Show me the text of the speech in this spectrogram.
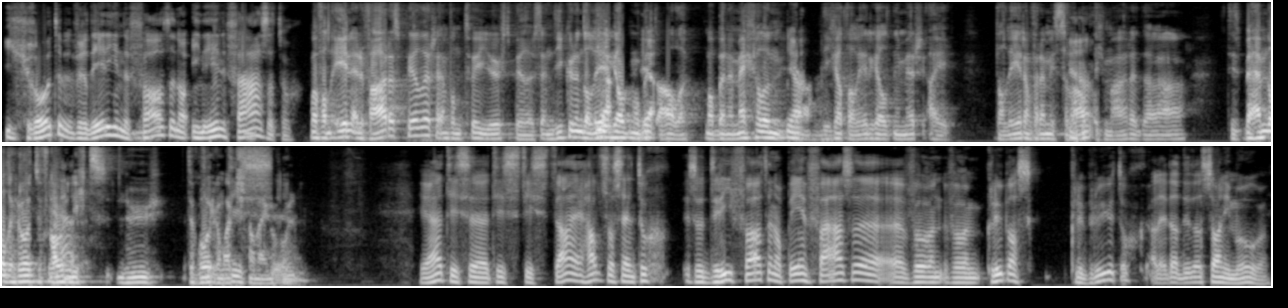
grote verdedigende fouten nou, in één fase, toch? Maar van één ervaren speler en van twee jeugdspelers. En die kunnen dat leergeld ja, nog betalen. Ja. Maar bij een Mechelen, ja. die gaat dat leergeld niet meer... Ai, dat leren voor hem is te laat, zeg maar. Dat, het is bij hem dat de grootste fout ligt nu, de vorige match van mijn gevoel. Ja, het is, uh, het is, het is dat, Hans. Dat zijn toch zo drie fouten op één fase uh, voor, een, voor een club als Club Brugge, toch? Allee, dat, dat zou niet mogen.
